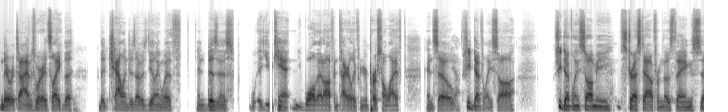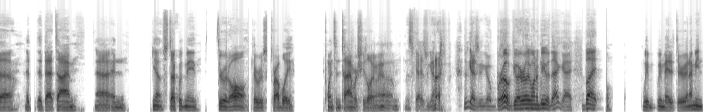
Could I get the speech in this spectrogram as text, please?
there were times where it's like the the challenges I was dealing with in business, you can't wall that off entirely from your personal life. And so yeah. she definitely saw she definitely saw me stressed out from those things uh, at, at that time, uh, and you know stuck with me through it all. There was probably points in time where she's like, oh, "This guy's gonna, this guy's gonna go broke. Do I really want to be with that guy?" But we we made it through, and I mean,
